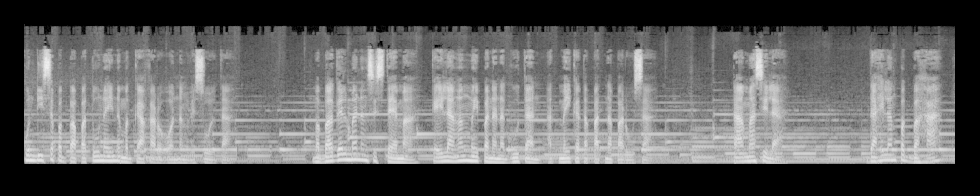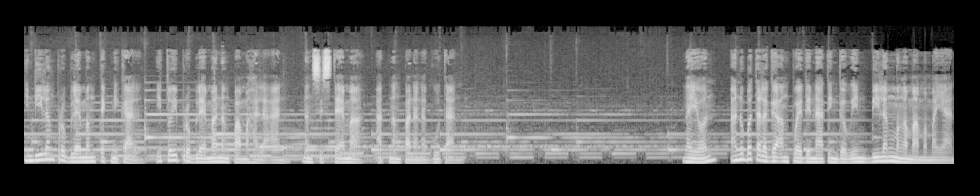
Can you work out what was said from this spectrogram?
kundi sa pagpapatunay na magkakaroon ng resulta. Mabagal man ang sistema, kailangang may pananagutan at may katapat na parusa. Tama sila. Dahil ang pagbaha, hindi lang problemang teknikal, ito'y problema ng pamahalaan, ng sistema, at ng pananagutan. Ngayon, ano ba talaga ang pwede nating gawin bilang mga mamamayan?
